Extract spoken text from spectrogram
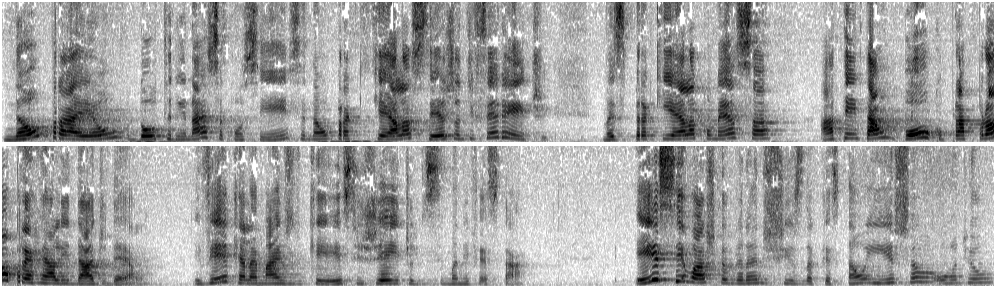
Não para eu doutrinar essa consciência, não para que ela seja diferente, mas para que ela comece a atentar um pouco para a própria realidade dela e ver que ela é mais do que esse jeito de se manifestar. Esse eu acho que é o grande X da questão e isso é onde eu,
